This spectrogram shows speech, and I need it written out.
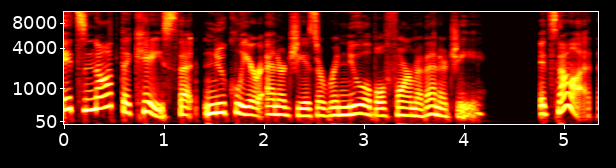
It's not the case that nuclear energy is a renewable form of energy. It's not.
